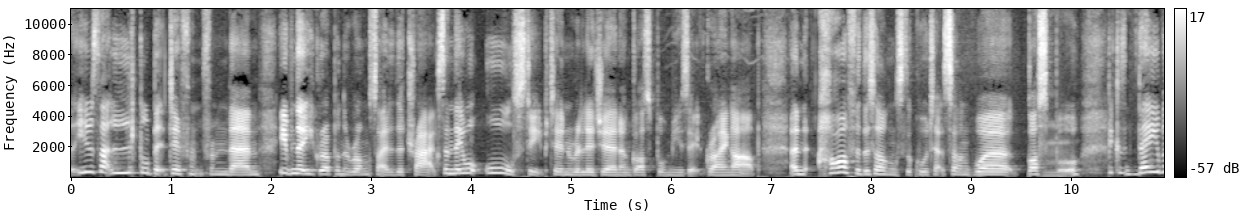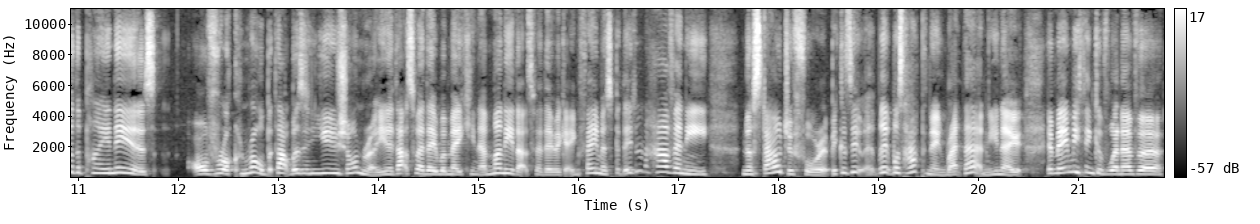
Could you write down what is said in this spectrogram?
he was that little bit different from them, even though he grew up on the wrong side of the tracks. And they were all steeped in religion and gospel music growing up. And half of the songs the quartet sung were gospel mm. because they were the pioneers of rock and roll, but that was a new genre. You know, that's where they were making their money, that's where they were getting famous, but they didn't have any nostalgia for it because it, it was happening right then. You know, it made me think of whenever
